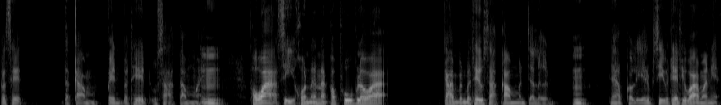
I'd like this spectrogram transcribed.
เกษตร กรรมเป็นประเทศอุตสาหกรรมใหม่อืมเพราะว่าสี่คนนั้นนะเขาพรูฟแล้วว่า การเป็นประเทศอุตสาหกรรมมันเจริญอืมนะครับเกาหลีสี่ประเทศที่ว่ามาเนี่ย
